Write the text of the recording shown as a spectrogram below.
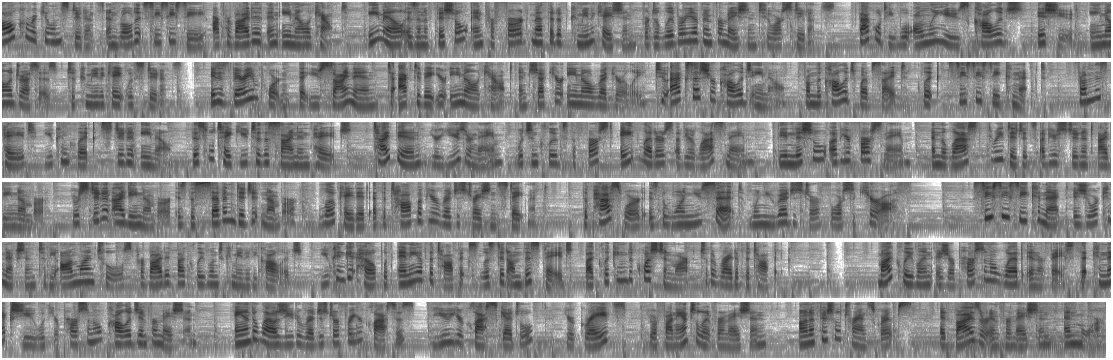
All curriculum students enrolled at CCC are provided an email account. Email is an official and preferred method of communication for delivery of information to our students. Faculty will only use college-issued email addresses to communicate with students. It is very important that you sign in to activate your email account and check your email regularly. To access your college email, from the college website, click CCC Connect. From this page, you can click Student Email. This will take you to the sign-in page. Type in your username, which includes the first eight letters of your last name, the initial of your first name, and the last three digits of your student ID number. Your student ID number is the seven-digit number located at the top of your registration statement. The password is the one you set when you register for SecureAuth. CCC Connect is your connection to the online tools provided by Cleveland Community College. You can get help with any of the topics listed on this page by clicking the question mark to the right of the topic. My Cleveland is your personal web interface that connects you with your personal college information and allows you to register for your classes, view your class schedule, your grades, your financial information, unofficial transcripts, advisor information, and more.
